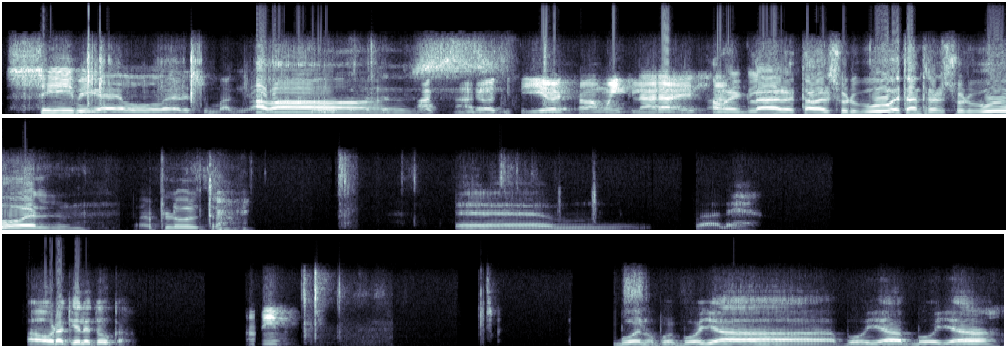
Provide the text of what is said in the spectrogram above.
Sí, Miguel, eres un máquina. Vamos. Ah, claro, tío, estaba muy clara esa. Está muy claro. Estaba el Surbú. ¿Está entre el Surbú o el, el Plus Ultra? Eh, vale. ¿Ahora qué le toca? A mí. Bueno, pues voy a. Voy a. Voy a.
